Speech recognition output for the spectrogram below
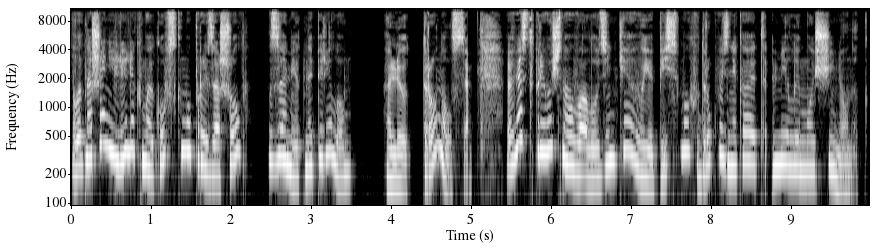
в отношении Лили к Маяковскому произошел заметный перелом. Лед тронулся. Вместо привычного Володеньки в ее письмах вдруг возникает «милый мой щененок».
